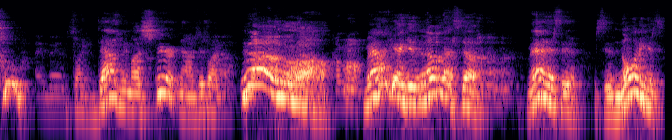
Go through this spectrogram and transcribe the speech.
whew, Amen. it's like dazzling my spirit now. Just like, no, Come on. man, I can't get enough of that stuff. Man, it's the it's the anointing. It's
